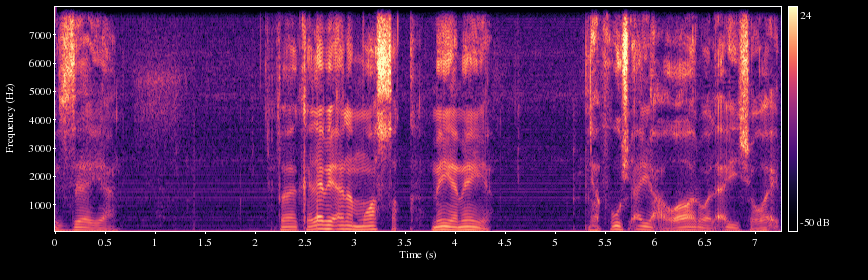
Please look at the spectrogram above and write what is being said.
إزاي يعني؟ فكلامي أنا موثق مية مية. مفهوش أي عوار ولا أي شوائب.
